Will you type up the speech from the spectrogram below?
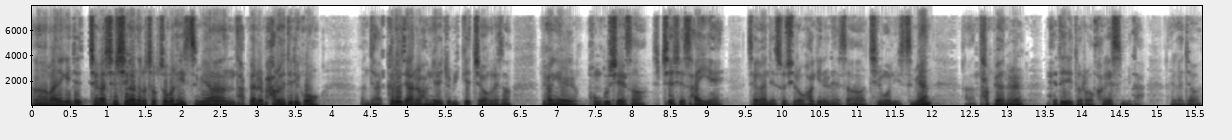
어, 만약에 이제 제가 실시간으로 접속을 해 있으면 답변을 바로 해드리고 이제 그러지 않을 확률이 좀 있겠죠. 그래서 평일 09시에서 17시 사이에 제가 이제 수시로 확인을 해서 질문이 있으면 어, 답변을 해드리도록 하겠습니다. 그러니까 저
